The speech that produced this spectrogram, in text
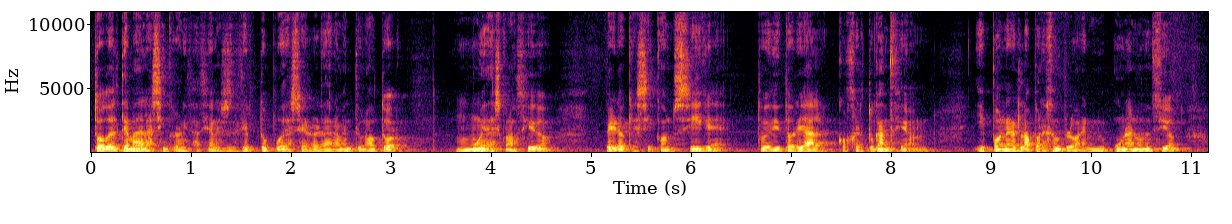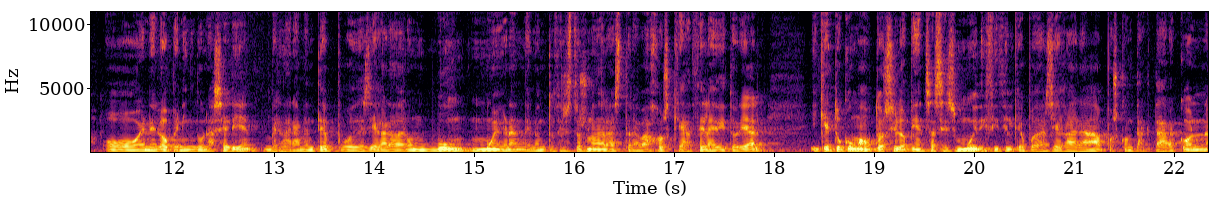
todo el tema de las sincronizaciones. Es decir, tú puedes ser verdaderamente un autor muy desconocido, pero que si consigue tu editorial coger tu canción y ponerla, por ejemplo, en un anuncio, o en el opening de una serie, verdaderamente puedes llegar a dar un boom muy grande. ¿no? Entonces esto es uno de los trabajos que hace la editorial y que tú como autor, si lo piensas, es muy difícil que puedas llegar a pues, contactar con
